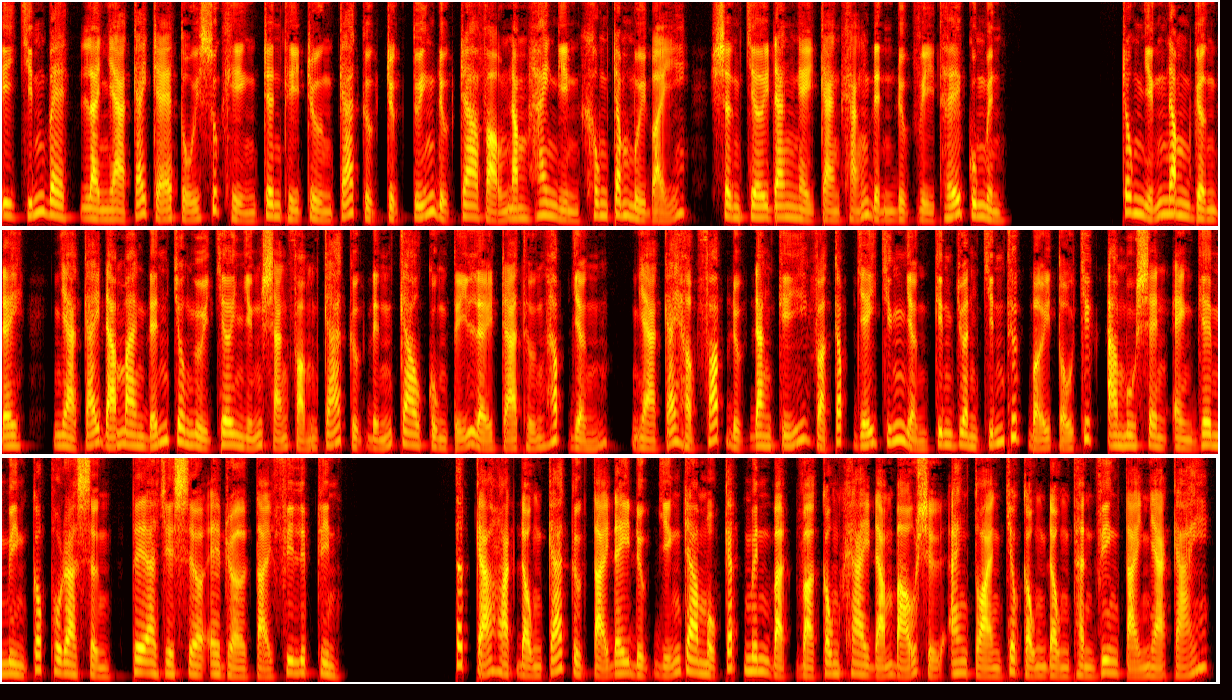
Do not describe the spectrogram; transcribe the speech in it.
Y9B là nhà cái trẻ tuổi xuất hiện trên thị trường cá cược trực tuyến được ra vào năm 2017, sân chơi đang ngày càng khẳng định được vị thế của mình. Trong những năm gần đây, nhà cái đã mang đến cho người chơi những sản phẩm cá cược đỉnh cao cùng tỷ lệ trả thưởng hấp dẫn. Nhà cái hợp pháp được đăng ký và cấp giấy chứng nhận kinh doanh chính thức bởi tổ chức Amusen and Gaming Corporation, TAGCR tại Philippines. Tất cả hoạt động cá cược tại đây được diễn ra một cách minh bạch và công khai đảm bảo sự an toàn cho cộng đồng thành viên tại nhà cái.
